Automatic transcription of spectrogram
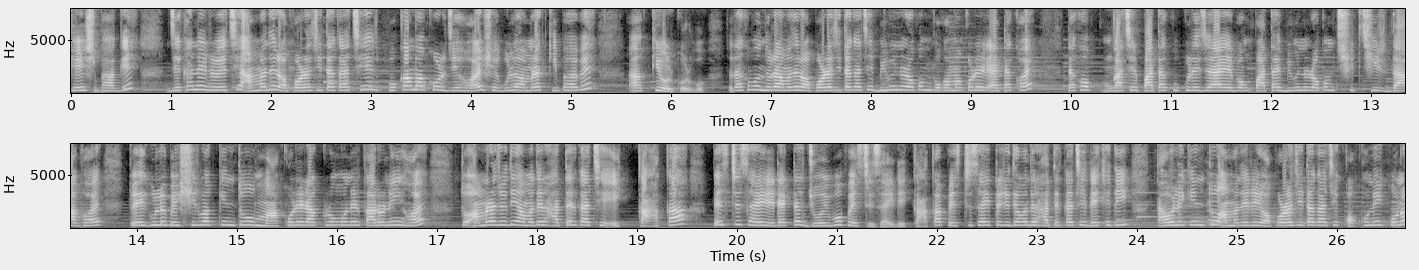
শেষ ভাগে, যেখানে রয়েছে আমাদের অপরাজিতা গাছের পোকামাকড় যে হয়, সেগুলো আমরা কীভাবে কিওর করব। তো দেখো বন্ধুরা, আমাদের অপরাজিতা গাছে বিভিন্ন রকম পোকামাকড়ের অ্যাটাক হয়। দেখো, গাছের পাতা কুকড়ে যায় এবং পাতায় বিভিন্ন রকম ছিটছিট দাগ হয়। তো এগুলো বেশিরভাগ কিন্তু মাকড়ের আক্রমণের কারণেই হয়। তো আমরা যদি আমাদের হাতের কাছে এই কাকা পেস্টিসাইড এটা একটা জৈব পেস্টিসাইড এই কাকা পেস্টিসাইডটা যদি আমাদের হাতের কাছে রেখে দিই, তাহলে কিন্তু আমাদের এই অপরাজিতা গাছে কখনোই কোনো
